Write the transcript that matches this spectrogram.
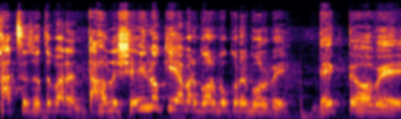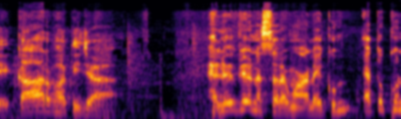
সাকসেস হতে পারেন, তাহলে সেই লোকই আবার গর্ব করে বলবে, দেখতে হবে কার ভাতিজা। হ্যালো এভরিওয়ান আসসালামু আলাইকুম। এতক্ষণ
